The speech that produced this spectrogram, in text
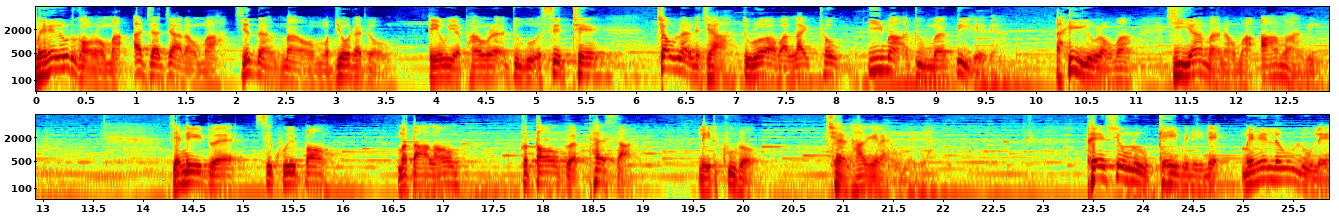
မဲလုံးတစ်ကောင်တော်မှာအကြကြတော်မှာရစ်တန်မှန်အောင်မပြောတတ်တော့ဘူးတရုတ်ရဲ့ဖန်ရန်အတူကိုအစ်စ်ထင်းကြောက်လန့်တကြားသူတို့ကပါလိုက်ထုတ်ပြီးမှအတူမှန်သိတယ်ဗျာအဟိလိုတော်မှာရီရမှန်တော်မှာအာမှန်သည်ယနေ့အတွက်စစ်ခွေးပေါင်း မตาလောင်းကတောင်းအတွက်ဖက်စာလေတစ်ခုတော့ခြံထားခဲ့လိုက်အောင်ပဲဗျာဖဲရှုံးလို့ဂိမ်းမနေနဲ့မဲလုံးလို့လဲ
